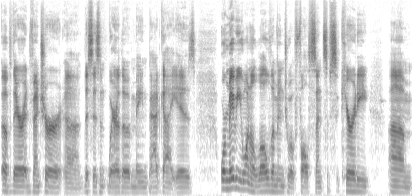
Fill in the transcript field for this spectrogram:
of their adventure. Uh, this isn't where the main bad guy is, or maybe you want to lull them into a false sense of security. Um,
